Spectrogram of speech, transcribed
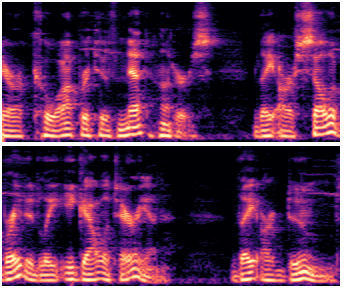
are cooperative net hunters. They are celebratedly egalitarian. They are doomed.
